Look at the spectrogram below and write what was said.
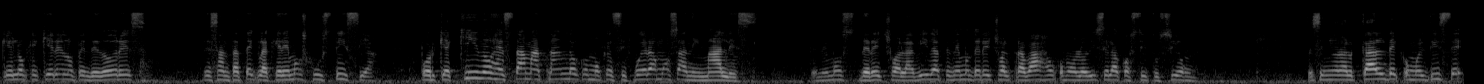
¿Qué es lo que quieren los vendedores de Santa Tecla? Queremos justicia, porque aquí nos está matando como que si fuéramos animales. Tenemos derecho a la vida, tenemos derecho al trabajo, como lo dice la Constitución. Este señor alcalde, como él dice,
